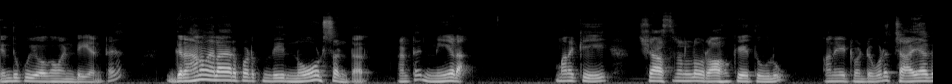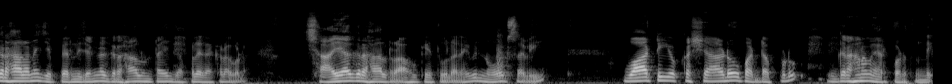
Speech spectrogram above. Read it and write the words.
ఎందుకు యోగం అండి అంటే గ్రహణం ఎలా ఏర్పడుతుంది? నోట్స్ అంటారు. అంటే నీడ. మనకి శాస్త్రంలో రాహుకేతువులు అనేటువంటివి కూడా ఛాయాగ్రహాలనే చెప్పారు. నిజంగా గ్రహాలు ఉంటాయని చెప్పలేదు అక్కడ కూడా. ఛాయాగ్రహాలు రాహుకేతువులు అనేవి నోట్స్ అవి. వాటి యొక్క షాడో పడ్డప్పుడు గ్రహణం ఏర్పడుతుంది.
